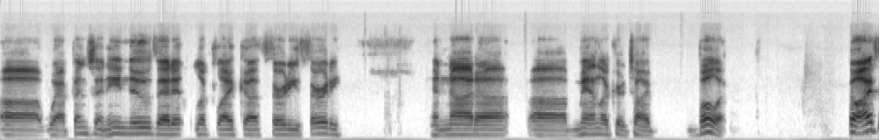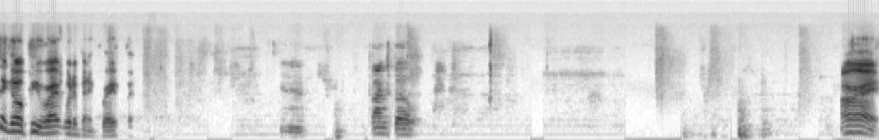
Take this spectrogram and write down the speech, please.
uh, weapons and he knew that it looked like a 30 30 and not a, a Mannlicher type bullet. So I think OP Wright would have been a great witness. Yeah. Thanks, Bill. All right.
